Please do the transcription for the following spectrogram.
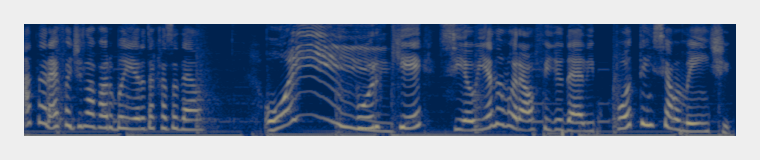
a tarefa de lavar o banheiro da casa dela. Oi! Porque se eu ia namorar o filho dela e potencialmente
